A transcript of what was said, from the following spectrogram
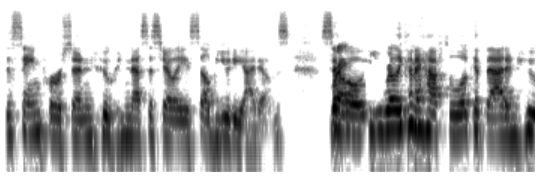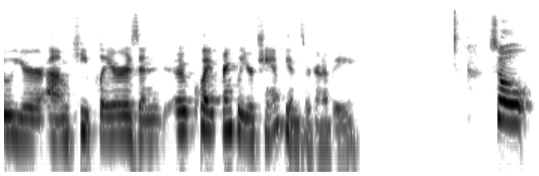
the same person who can necessarily sell beauty items. So right. you really kind of have to look at that and who your um, key players and uh, quite frankly your champions are going to be. So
